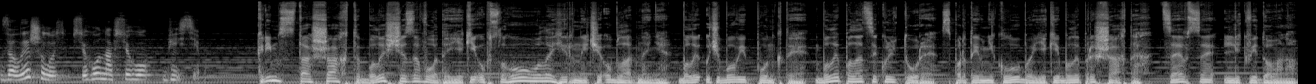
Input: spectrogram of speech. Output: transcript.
залишилось всього на всього 8. Крім ста шахт, були ще заводи, які обслуговували гірниче обладнання, були учбові пункти, були палаци культури, спортивні клуби, які були при шахтах. Це все ліквідовано.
